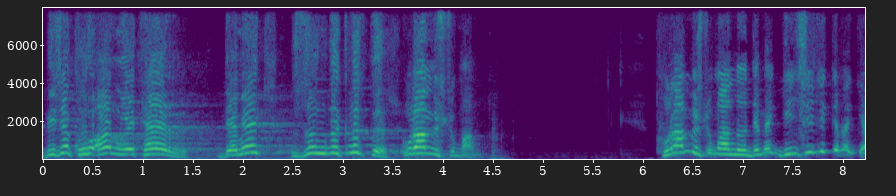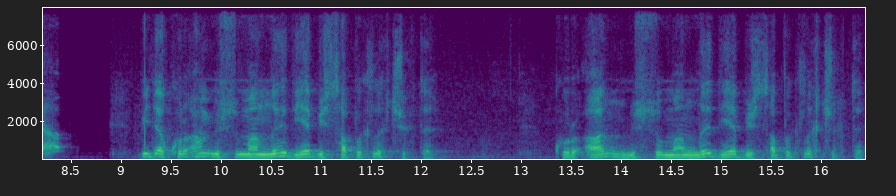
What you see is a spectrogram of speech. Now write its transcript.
bize Kur'an yeter demek zındıklıktır. Kur'an Müslüman. Kur'an Müslümanlığı demek dinsizlik demek ya. Bir de Kur'an Müslümanlığı diye bir sapıklık çıktı. Kur'an Müslümanlığı diye bir sapıklık çıktı.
